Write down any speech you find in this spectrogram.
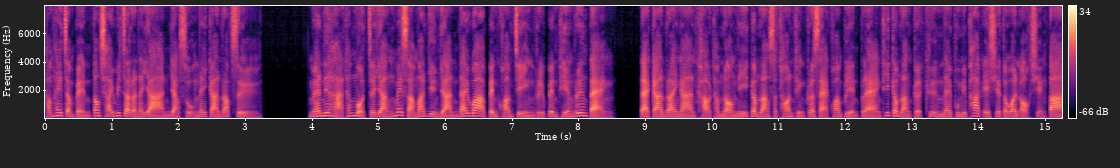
ทำให้จำเป็นต้องใช้วิจารณญาณอย่างสูงในการรับสื่อ แม้เนื้อหาทั้งหมดจะยังไม่สามารถยืนยันได้ว่าเป็นความจริงหรือเป็นเพียงเรื่องแต่ง แต่การรายงานข่าวทำนองนี้กำลังสะท้อนถึงกระแสความเปลี่ยนแปลงที่กำลังเกิดขึ้นในภูมิภาคเอเชียตะวันออกเฉียงใต้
